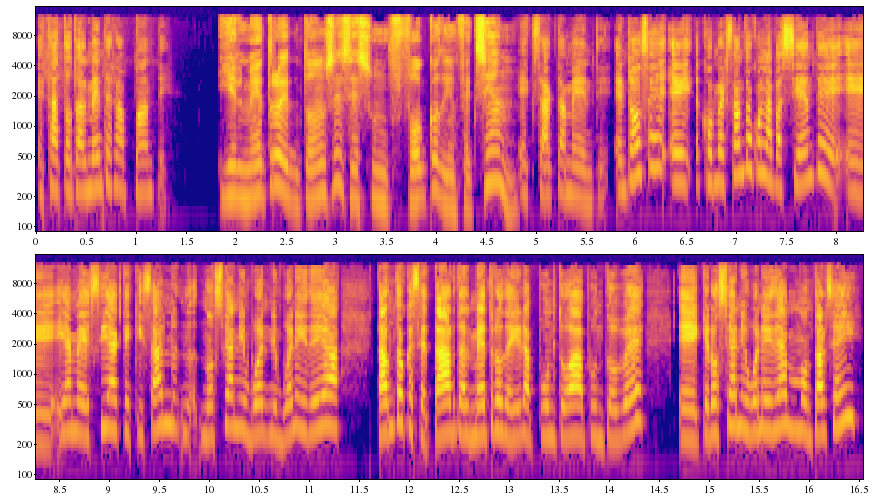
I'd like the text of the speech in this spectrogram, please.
está totalmente rampante. Y el metro entonces es un foco de infección. Exactamente. Entonces, eh, conversando con la paciente, eh, ella me decía que quizás no, no sea ni, buen- ni buena idea, tanto que se tarda el metro de ir a punto A a punto B, eh, que no sea ni buena idea montarse ahí,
